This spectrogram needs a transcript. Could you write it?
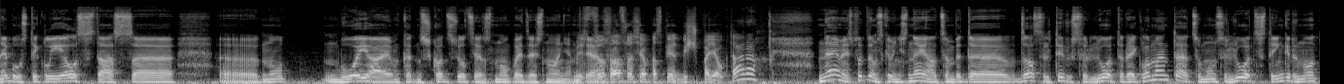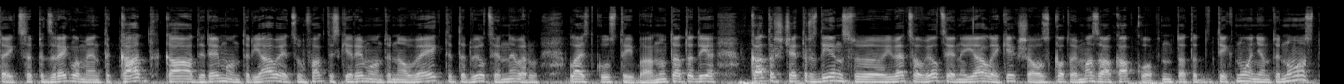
nebūs tik lielas tās. Uh, uh, nu, bojājumi, kad Skodas vilciens no, vajadzēs noņemt. Jūs tos vecos jau paspējat bišķi pajaukt ārā? Nē, mēs, protams, ka viņus nejaucam, bet uh, dzelzceļa tirgus ir ļoti reglamentēts, un mums ir ļoti stingri noteikts pēc reglamenta, kad kādi remonti ir jāveic, un faktiski, ja remonti nav veikti, tad vilcienu nevar laist kustībā. Nu, tātad, ja katras četras dienas ja veco vilcienu jāliek iekšā uz kaut vai mazāku apkopu, nu, tad tiek noņemti nost.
